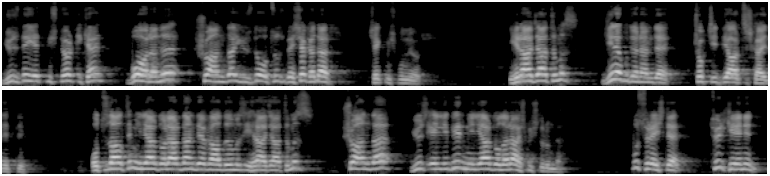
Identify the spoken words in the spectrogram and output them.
yüzde 74 iken bu oranı şu anda yüzde 35'e kadar çekmiş bulunuyoruz. İhracatımız yine bu dönemde çok ciddi artış kaydetti. 36 milyar dolardan devraldığımız ihracatımız şu anda 151 milyar doları aşmış durumda. Bu süreçte Türkiye'nin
